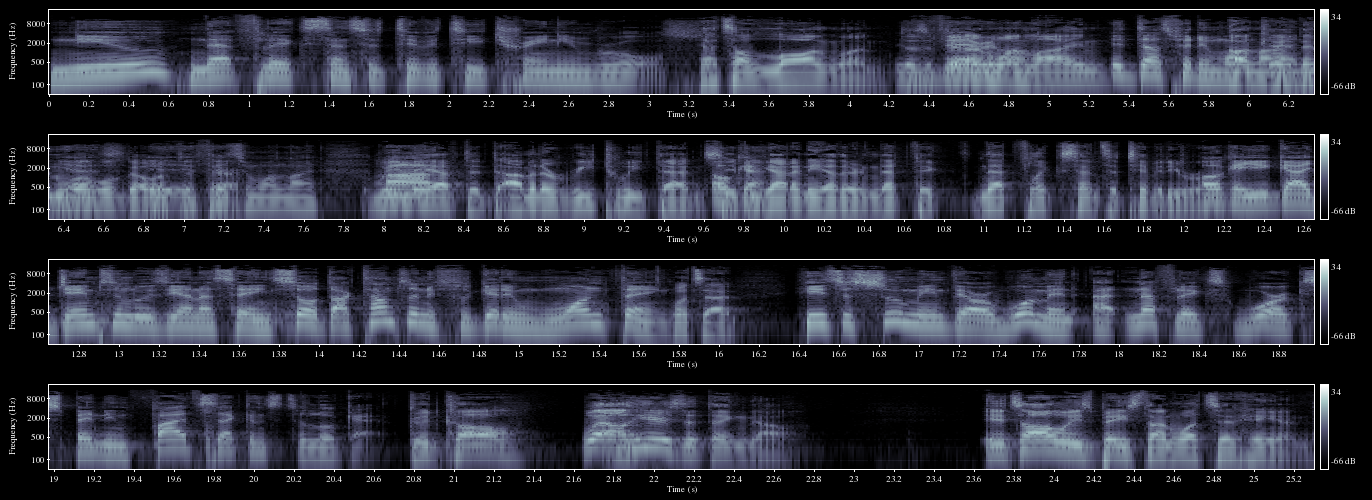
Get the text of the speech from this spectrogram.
New Netflix sensitivity training rules. That's a long one. Does It's it fit on very one long. line? It does fit in one Okay, line. then we'll- yes. we'll go with it. it It fits there. in one line. we Uh, may have to. I'm going to retweet that and see if okay. you got any other Netflix Netflix sensitivity rules. Okay, you got James in Louisiana saying, so Doc Thompson is forgetting one thing. What's that? He's assuming there are women at Netflix work spending five seconds to look at. Good call. Well, here's the thing, though. It's always based on what's at hand,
